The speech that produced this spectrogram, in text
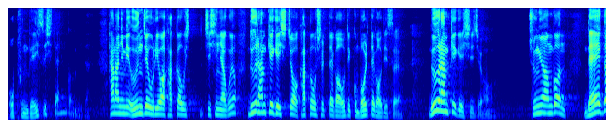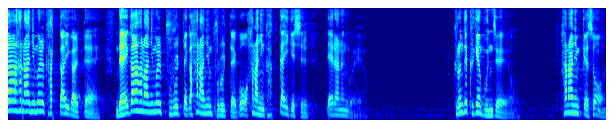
오픈돼 있으시다는 겁니다. 하나님이 언제 우리와 가까우시냐고요? 늘 함께 계시죠. 가까우실 때가 어디 있고 멀 때가 어디 있어요? 늘 함께 계시죠. 중요한 건 내가 하나님을 가까이 갈 때, 내가 하나님을 부를 때가 하나님 부를 때고 하나님 가까이 계실 때라는 거예요. 그런데 그게 문제예요. 하나님께서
